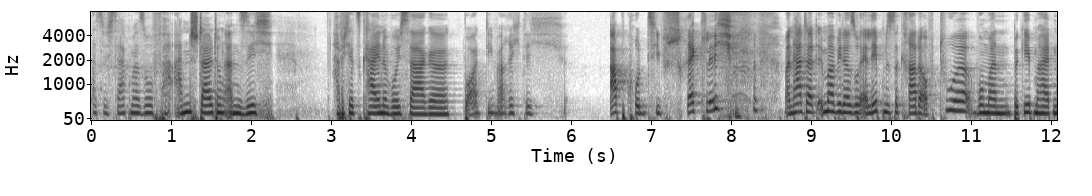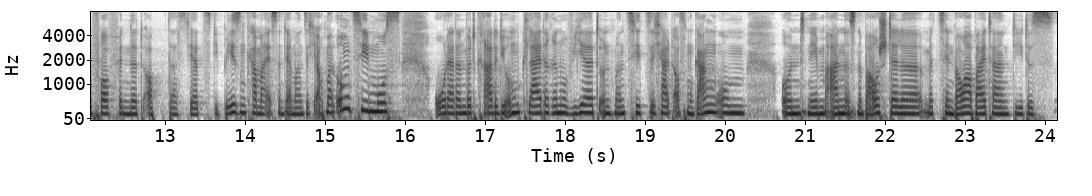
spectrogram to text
Also ich sag mal so, Veranstaltung an sich habe ich jetzt keine, wo ich sage, boah, die war richtig abgrundtief schrecklich. Man hat halt immer wieder so Erlebnisse, gerade auf Tour, wo man Begebenheiten vorfindet, ob das jetzt die Besenkammer ist, in der man sich auch mal umziehen muss, oder dann wird gerade die Umkleide renoviert und man zieht sich halt auf dem Gang um und nebenan ist eine Baustelle mit zehn Bauarbeitern, die das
